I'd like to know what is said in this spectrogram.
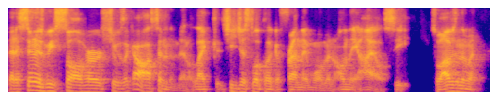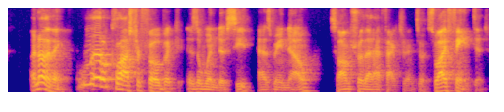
that as soon as we saw her, she was like, oh, I'll sit in the middle. Like she just looked like a friendly woman on the aisle seat. So I was in the. Another thing, a little claustrophobic is a window seat, as we know. So I'm sure that had factored into it. So I fainted.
